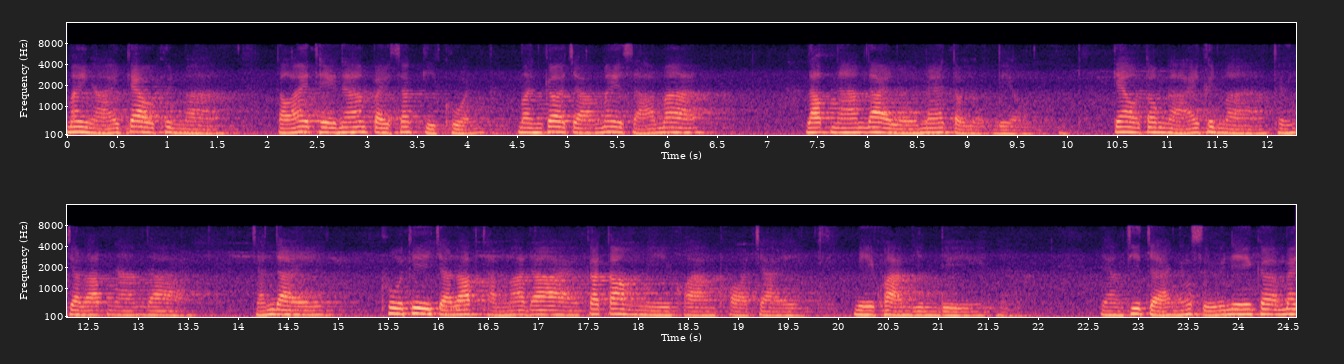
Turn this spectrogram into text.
ไม่หงายแก้วขึ้นมา ต่อให้เทน้ำไปสักกี่ขวด มันก็จะไม่สามารถรับน้ำได้เลยแม้ต่อหยดเดียว แก้วต้องหงายขึ้นมาถึงจะรับน้ำได้ ฉันใดผู้ที่จะรับธรรมะได้ก็ต้องมีความพอใจ มีความยินดี อย่างที่แจกหนังสือนี้ก็ไม่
